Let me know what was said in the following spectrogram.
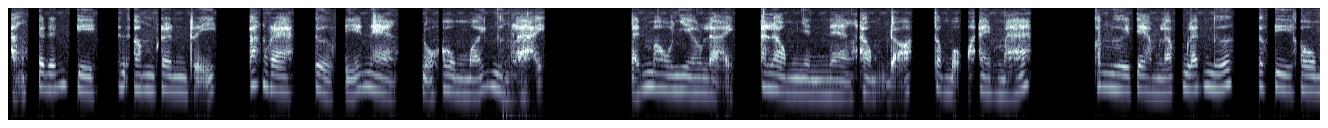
Thẳng cho đến khi thanh âm rên rỉ phát ra từ phía nàng, nụ hôn mới ngừng lại. Đánh mau nheo lại, a Long nhìn nàng hồng đỏ trong bộ hai má. Con người đàm lấp lánh nước sau khi hôn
